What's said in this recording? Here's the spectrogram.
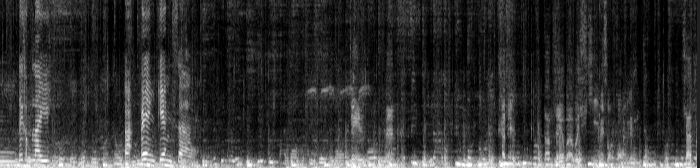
ๆได้กำไร ปะแป้งแก้มสาว นี่นะคันเนี้ยตามใจว่าไว้ขี่ไปส่งของเลยชาร์จไฟ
